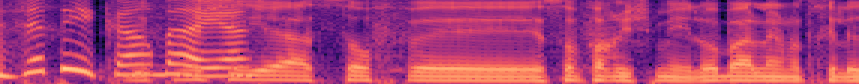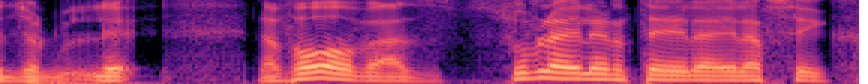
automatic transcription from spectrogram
זה בעיקר לפני בעיה... ש- שיהיה הסוף, אה, הסוף הרשמי, לא בא להם להתחיל לבוא, ואז שוב להפסיק.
